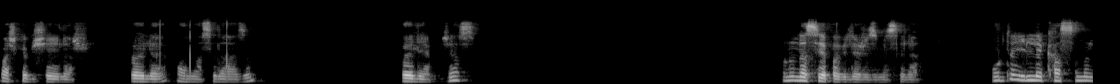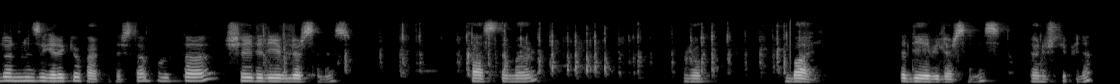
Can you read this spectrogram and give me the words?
başka bir şeyler. Böyle olması lazım. Böyle yapacağız. Bunu nasıl yapabiliriz mesela? Burada ille customer dönmenize gerek yok arkadaşlar. Burada şey de diyebilirsiniz. Customer group by de diyebilirsiniz dönüş tipine.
